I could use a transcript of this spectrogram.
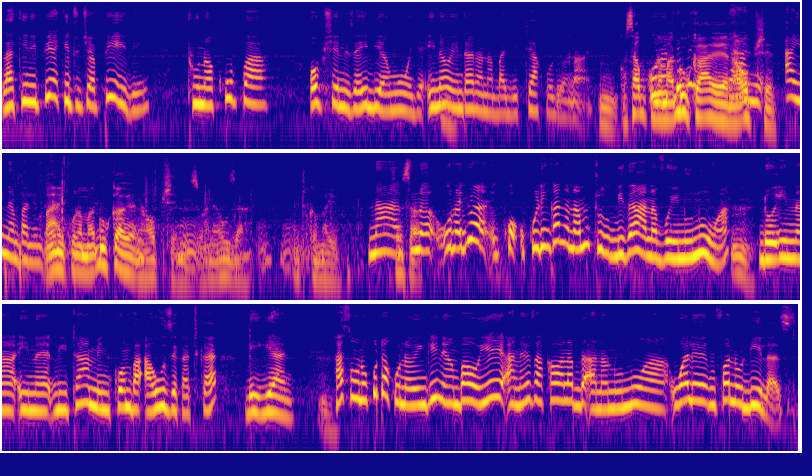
lakini pia kitu cha pili tunakupa option zaidi ya moja inayoendana na bajeti yako ulionayo. Mm, Kwa sababu kuna maduka hayo yana option. aina mbalimbali yani kuna maduka hayo yana option hizo wanauza vitu kama hivyo. na tuna, unajua kulingana na mtu bidhaa anavyoinunua mm. ndo ina, ina determine kwamba auze katika bei gani. Hasa unakuta kuna wengine ambao yeye anaweza akawa labda ananunua wale mfano dealers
